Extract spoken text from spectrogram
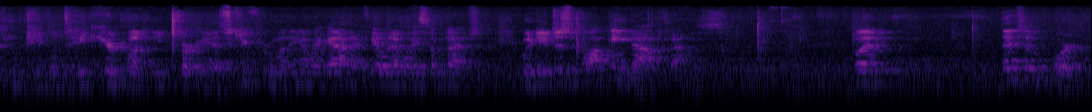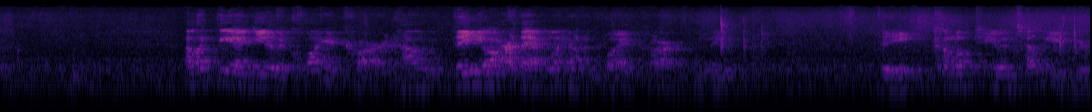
people take your money or ask you for money, oh my God, I feel that way sometimes when you're just walking downtown. But that's important. I like the idea of the quiet car and how they are that way on a quiet car. When they they come up to you and tell you you're,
